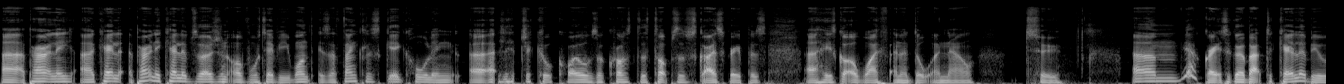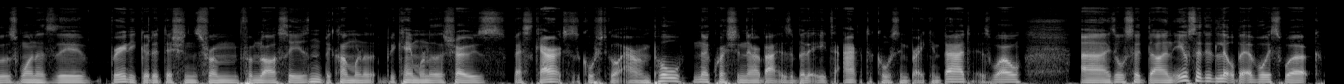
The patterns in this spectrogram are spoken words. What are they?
Uh, apparently, uh, Caleb, apparently Caleb's version of whatever you want is a thankless gig hauling uh, electrical coils across the tops of skyscrapers. Uh, he's got a wife and a daughter now, too. Um, yeah, great to go back to Caleb. He was one of the really good additions from, from last season. Become one of became one of the show's best characters. Of course, you got Aaron Paul. No question there about his ability to act. Of course, in Breaking Bad as well. Uh, he's also done. He also did a little bit of voice work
